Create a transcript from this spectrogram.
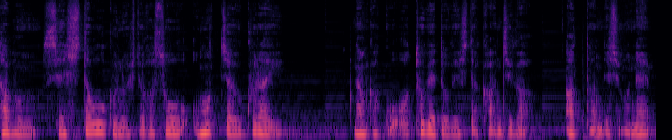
多分接した多くの人がそう思っちゃうくらいなんかこうトゲトゲした感じがあったんでしょうね。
